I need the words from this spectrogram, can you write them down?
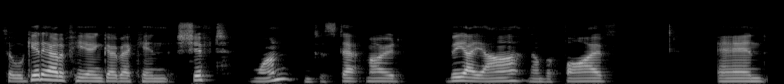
So we'll get out of here and go back in Shift 1 into Stat mode, VAR number 5, and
